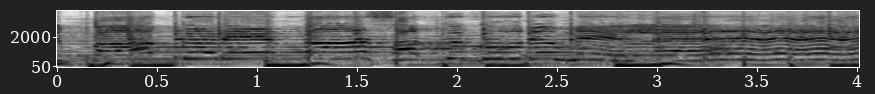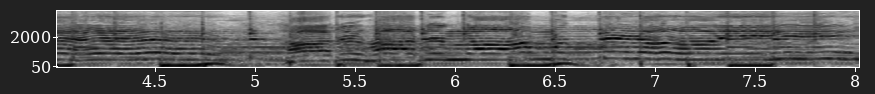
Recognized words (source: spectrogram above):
ਕਿਰਪਾ ਕਰੇ ਤਾਂ ਸਤਗੁਰ ਮਿਲੈ। ਹਰ ਹਰ ਨਾਮ ਤੇ ਆਈ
